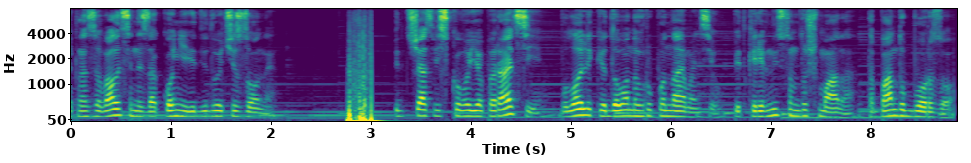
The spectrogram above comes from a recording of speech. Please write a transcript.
як називалися незаконні відвідувачі зони. Під час військової операції було ліквідовано групу найманців під керівництвом душмана та банду Борзо.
